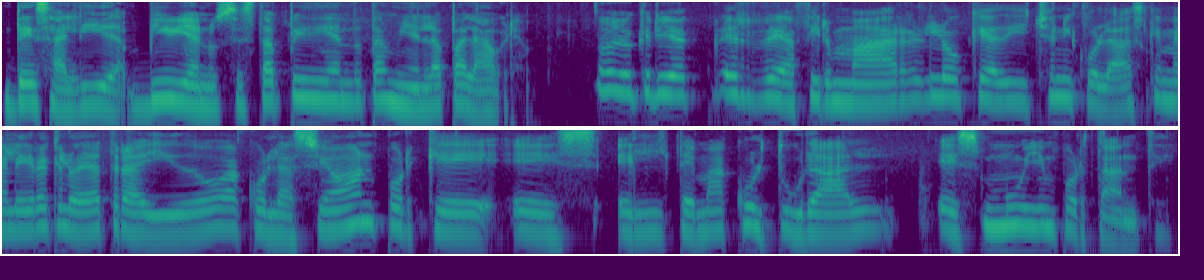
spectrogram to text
de salida. Vivian, usted está pidiendo también la palabra. No, yo quería eh, reafirmar lo que ha dicho Nicolás, que me alegra que lo haya traído a colación porque es el tema cultural es muy importante.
